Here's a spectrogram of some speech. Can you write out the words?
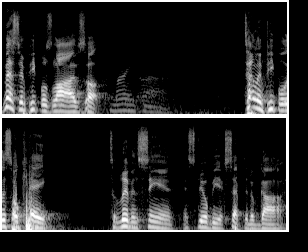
messing people's lives up. My God. Telling people it's okay to live in sin and still be accepted of God.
